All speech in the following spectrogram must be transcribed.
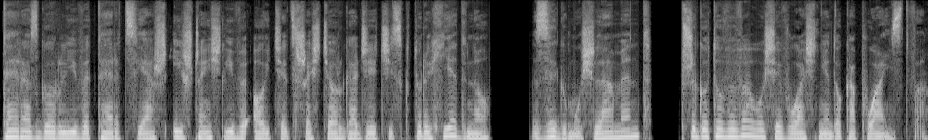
teraz gorliwy tercjarz i szczęśliwy ojciec sześciorga dzieci, z których jedno, Zygmuś Lament, przygotowywało się właśnie do kapłaństwa.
